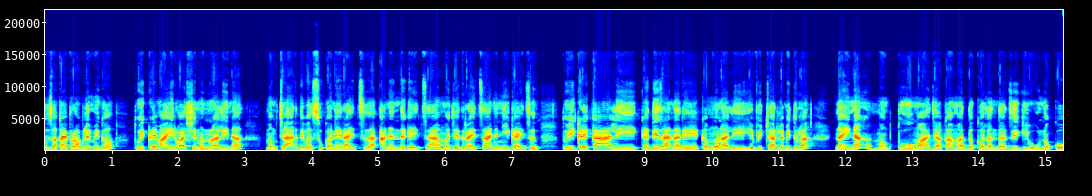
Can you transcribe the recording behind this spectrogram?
तुझा काय प्रॉब्लेम आहे गं? तू इकडे माईर वाशीन म्हणून आली ना? मग चार दिवस सुखाने राहायचं आनंद घ्यायचा मजेत राहायचं आणि निघायचं. तू इकडे का आली? कधी जाणार आहे? कमून आली? हे विचारलं मी तुला. नाही ना? मग तू माझ्या कामात दखलंदाजी घेऊ नको.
